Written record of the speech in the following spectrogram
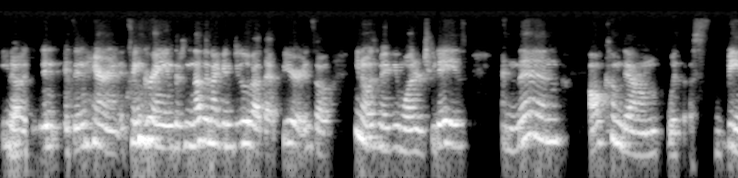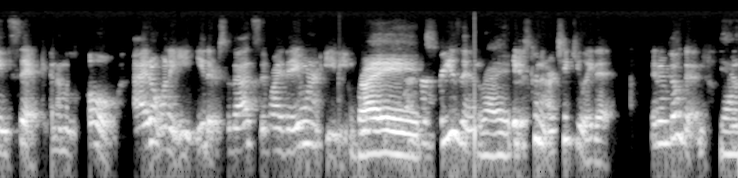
you know yeah. it's, in, it's inherent it's ingrained there's nothing i can do about that fear and so you know it's maybe one or two days and then I'll come down with being sick, and I'm like, oh, I don't want to eat either. So that's why they weren't eating. Right. For reason. Right. They just couldn't articulate it. It didn't feel good. Yeah.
